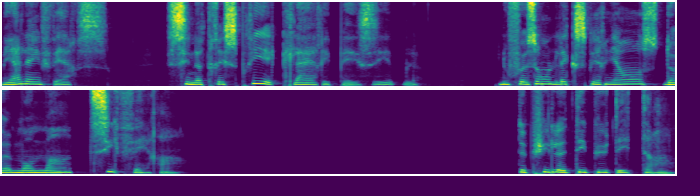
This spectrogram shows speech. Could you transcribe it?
Mais à l'inverse, si notre esprit est clair et paisible, nous faisons l'expérience d'un moment différent. Depuis le début des temps,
